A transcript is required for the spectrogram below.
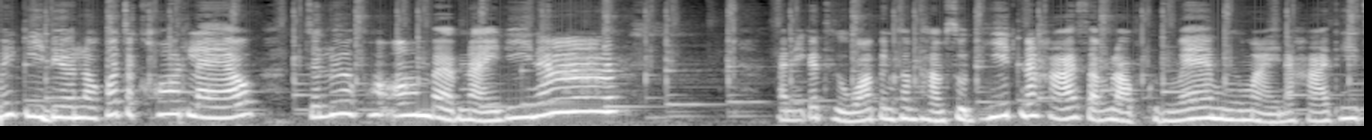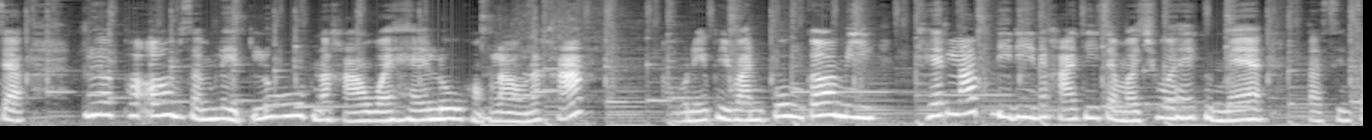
ไม่กี่เดือนเราก็จะคลอดแล้ว จะเลือกพ่ออ้อมแบบไหนดีนะ อันนี้ก็ถือว่าเป็นคำถามสุดฮิตนะคะสำหรับคุณแม่มือใหม่นะคะ ที่จะเลือกพ่ออ้อมสำเร็จรูปนะคะ ไว้ให้ลูกของเรานะคะ วันนี้พยาบาลกุ้งก็มีเคล็ดลับดีๆนะคะ ที่จะมาช่วยให้คุณแม่ตัดสินใจ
